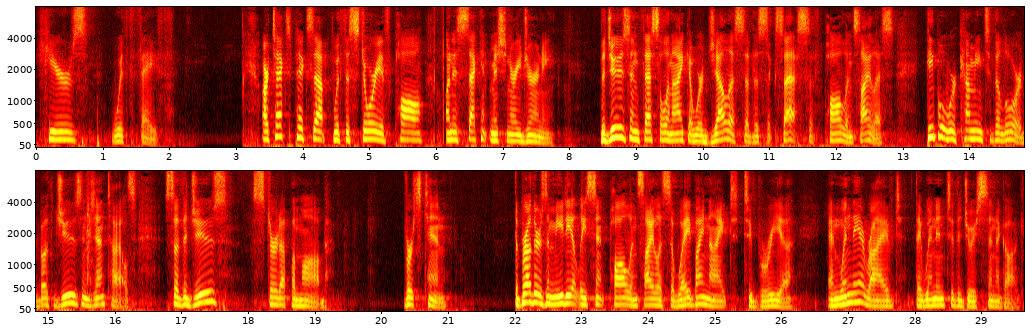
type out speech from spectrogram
hears with faith. Our text picks up with the story of Paul on his second missionary journey. The Jews in Thessalonica were jealous of the success of Paul and Silas. People were coming to the Lord, both Jews and Gentiles. So the Jews stirred up a mob. Verse 10 The brothers immediately sent Paul and Silas away by night to Berea, and when they arrived, they went into the Jewish synagogue.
